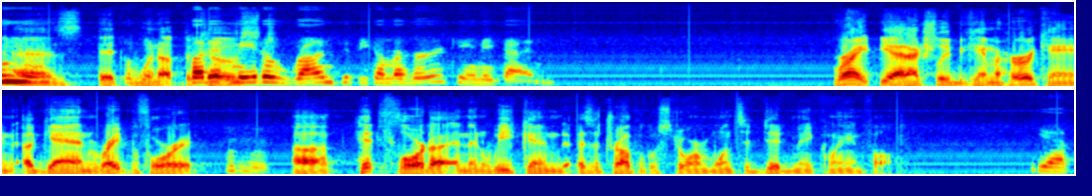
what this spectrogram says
mm-hmm. as it went up the but coast. But it made a run to become a hurricane again. Right. Yeah, it actually became a hurricane again right before it mm-hmm. uh, hit Florida, and then weakened as a tropical storm once it did make landfall. Yep.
